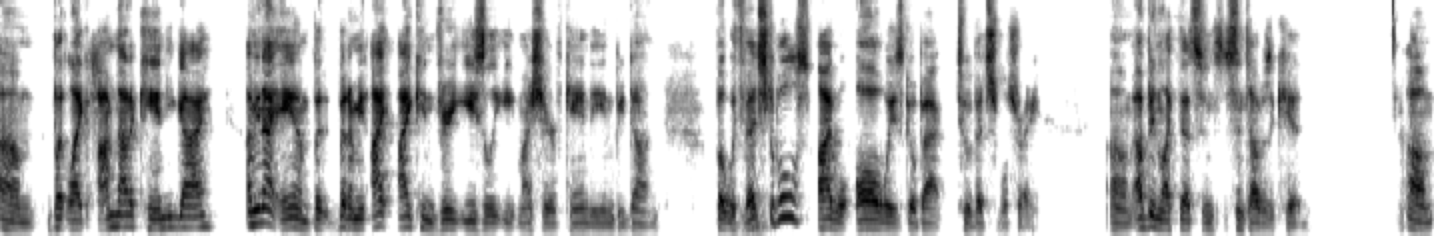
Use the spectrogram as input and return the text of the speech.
Um, but like I'm not a candy guy. I mean I am, but but I mean I I can very easily eat my share of candy and be done. But with hmm. vegetables, I will always go back to a vegetable tray. Um, I've been like that since since I was a kid. Um,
